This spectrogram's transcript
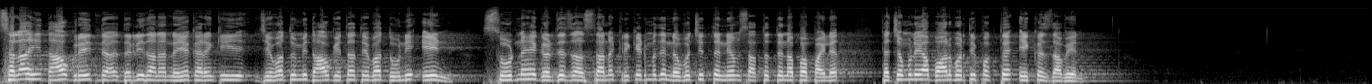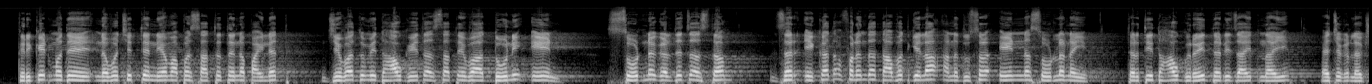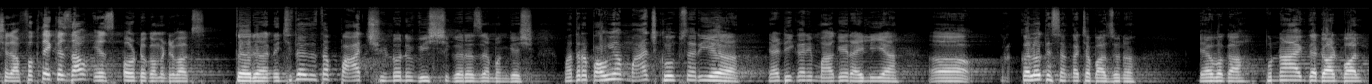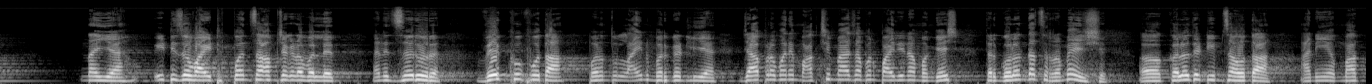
चला ही धाव ग्रहित धरली जाणार नाही कारण की जेव्हा तुम्ही धाव घेता तेव्हा दोन्ही एंड सोडणं हे गरजेचं असताना क्रिकेटमध्ये नवचित्त नियम सातत्यानं आपण पाहिल्यात त्याच्यामुळे या बॉलवरती फक्त एकच धाव येईल. क्रिकेटमध्ये नवचित्य नियम आपण सातत्यानं पाहिलेत. जेव्हा तुम्ही धाव घेत असता तेव्हा दोन्ही एंड सोडणं गरजेचं असतं. जर एखादा फलंदाज धावत गेला आणि दुसरा एंडनं सोडलं नाही तर ती धाव गृहीत धरली जात नाही. याच्याकडे लक्ष द्या. फक्त एकच धाव yes auto to commentary box तर निश्चितच आता पाच चेंडू आणि गरज आहे मंगेश. मात्र पाहूया मॅच खूप सारी या ठिकाणी मागे राहिली या कलोते संघाच्या बाजूनं. या बघा पुन्हा एकदा डॉट बॉल नाही आहे इट इज अ वाईट पंच आमच्याकडे बोललेत. आणि जरूर वेग खूप होता परंतु लाईन भरगडली आहे ज्याप्रमाणे मागची मॅच आपण पाहिली ना मंगेश तर गोलंदाज रमेश कलोते टीमचा होता. आणि माग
